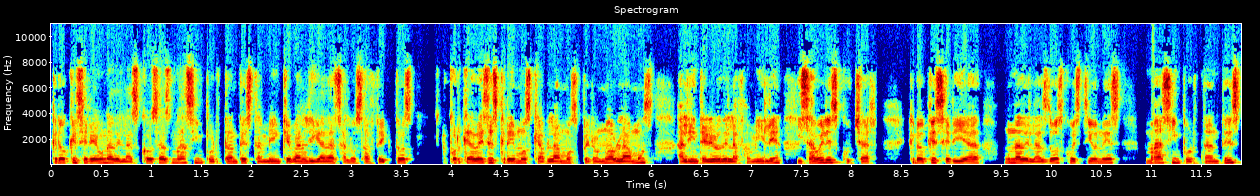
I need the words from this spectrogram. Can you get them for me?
creo que sería una de las cosas más importantes también que van ligadas a los afectos, porque a veces creemos que hablamos, pero no hablamos al interior de la familia. Y saber escuchar, creo que sería una de las dos cuestiones más importantes.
